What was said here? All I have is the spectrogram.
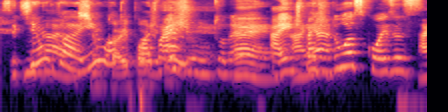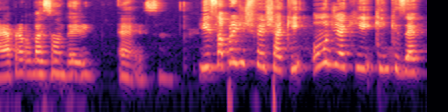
Sim. se um cai, cair, Se o um outro cair, pode pode junto, né? É, Aí a gente aí perde é- duas coisas. Aí a preocupação dele é essa. E só pra gente fechar aqui, onde é que quem quiser,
